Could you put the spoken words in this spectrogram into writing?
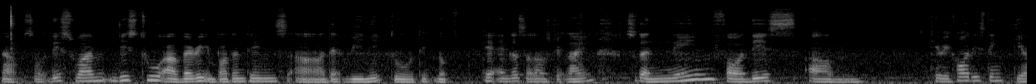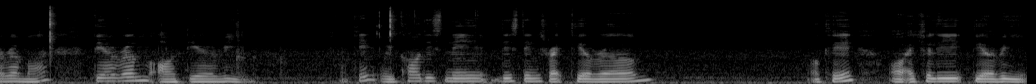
now, so this one, these two are very important things uh, that we need to take note okay? Angles along straight line. So the name for this um okay we call this thing theorem uh, theorem or theory okay? We call this name these things right theorem okay? Or actually theory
